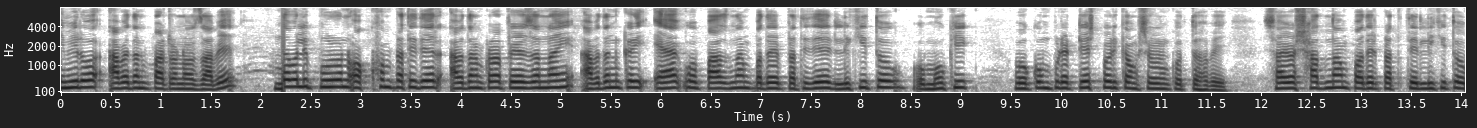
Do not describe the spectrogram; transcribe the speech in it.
ইমেলও আবেদন পাঠানো যাবে। নিয়মাবলী পূরণ অক্ষম প্রার্থীদের আবেদন করার প্রয়োজন নাই। আবেদনকারী এক ও পাঁচ নং পদের প্রার্থীদের লিখিত ও মৌখিক ও কম্পিউটার টেস্ট পরীক্ষা অংশগ্রহণ করতে হবে। ছয় ও সাত নং পদের প্রার্থীদের লিখিত ও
